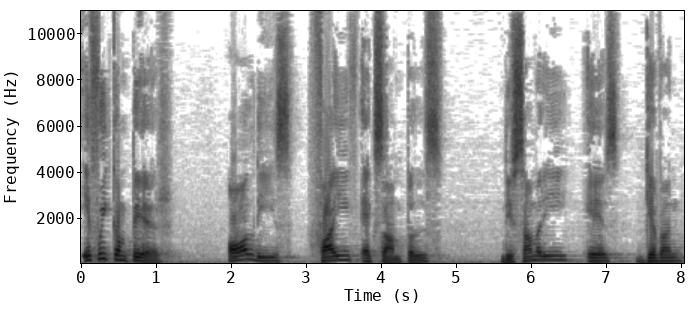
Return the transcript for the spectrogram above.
If we compare all these 5 examples, the summary is given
